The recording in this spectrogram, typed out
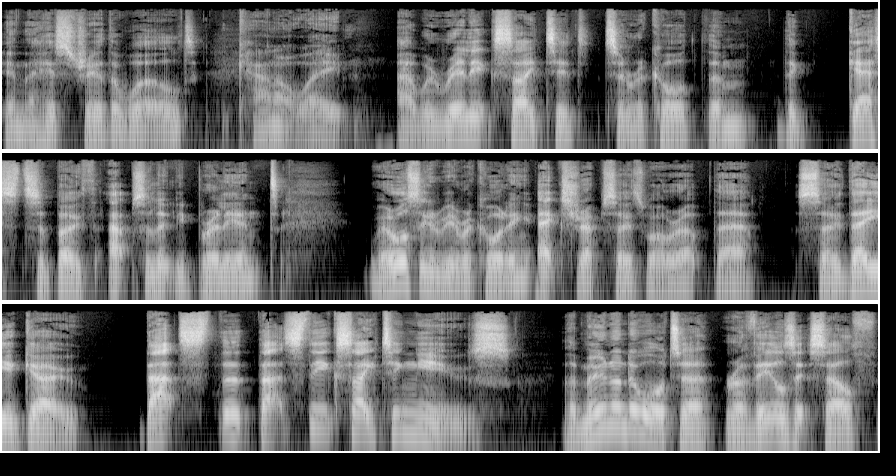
in the history of the world. Cannot wait. Uh, we're really excited to record them. The guests are both absolutely brilliant. We're also going to be recording extra episodes while we're up there. So there you go. That's the that's the exciting news. The moon underwater reveals itself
